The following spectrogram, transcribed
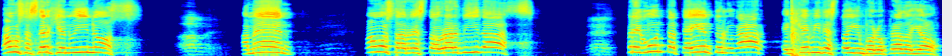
Vamos a ser genuinos. Amén. Vamos a restaurar vidas. Pregúntate ahí en tu lugar, ¿en qué vida estoy involucrado yo?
